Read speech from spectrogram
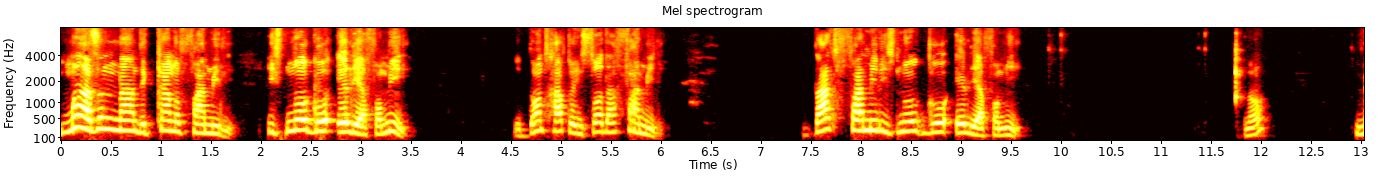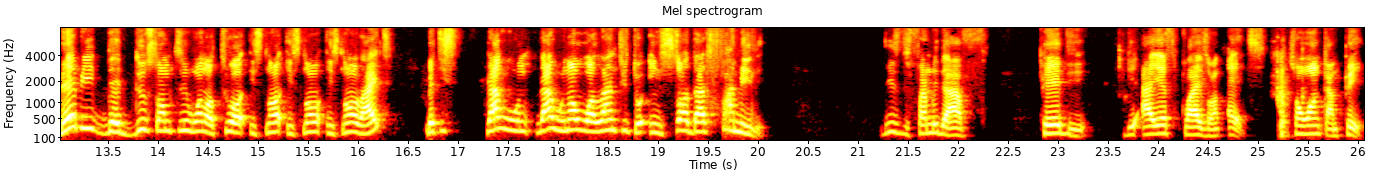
Mazen kind of family. Is no go area for me. You don't have to insult that family. That family is no go area for me. No maybe they do something one or two or it's not it's not it's not right but it's that will that will not warrant you to insult that family. This is the family that have paid the the highest price on earth. Someone can pay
